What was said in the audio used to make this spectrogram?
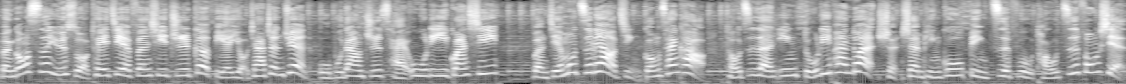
本公司与所推介分析之个别有价证券无不当之财务利益关系。本节目资料仅供参考，投资人应独立判断、审慎评估，并自负投资风险。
